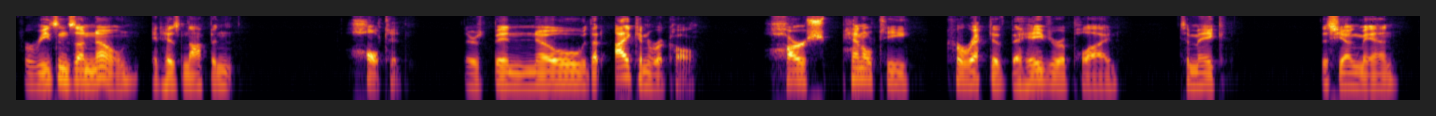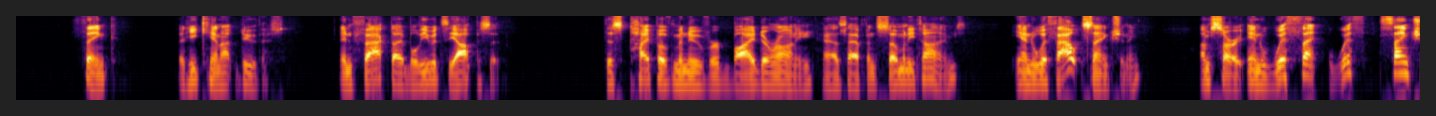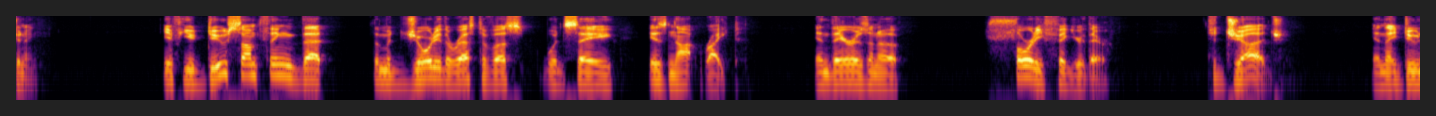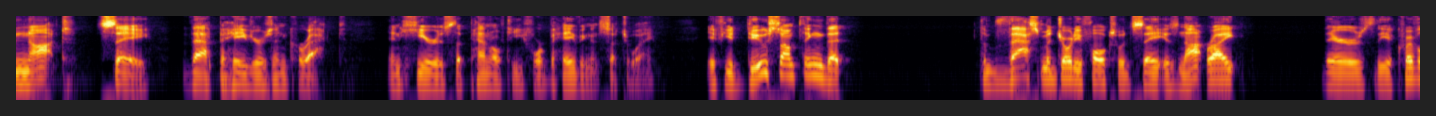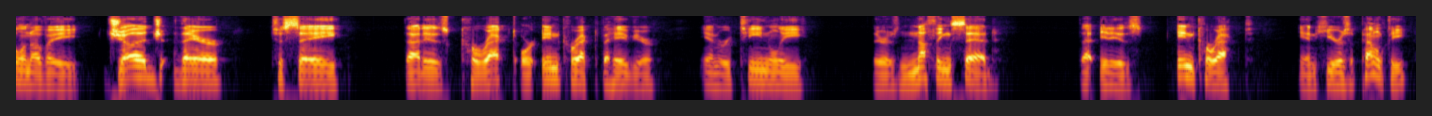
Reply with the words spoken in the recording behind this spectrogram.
for reasons unknown, it has not been halted. There's been no, that I can recall, harsh penalty corrective behavior applied to make this young man think that he cannot do this. In fact, I believe it's the opposite. This type of maneuver by Derani has happened so many times, and without sanctioning, I'm sorry, and with with sanctioning, if you do something that the majority of the rest of us would say is not right, and there is an authority figure there to judge, and they do not say that behavior is incorrect, and here is the penalty for behaving in such a way. If you do something that the vast majority of folks would say is not right, there's the equivalent of a judge there to say that is correct or incorrect behavior, and routinely there is nothing said that it is incorrect and here's a penalty,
